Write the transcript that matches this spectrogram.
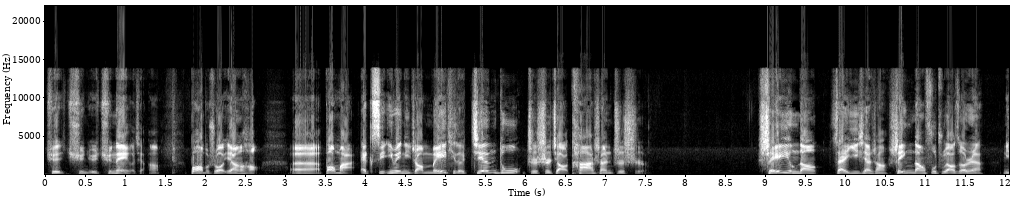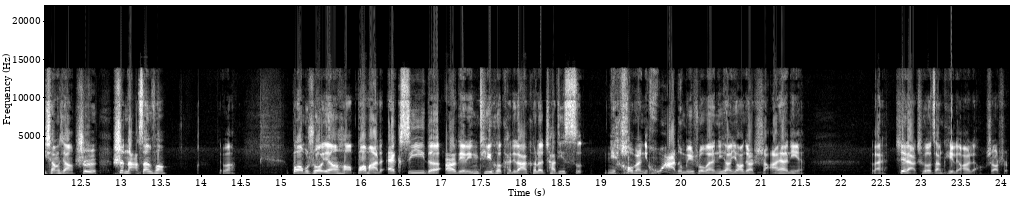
去去去那个去啊。Bob 说，杨好，呃，宝马 X 一，因为你知道，媒体的监督只是叫他山之石，谁应当在一线上？谁应当负主要责任？你想想，是是哪三方，对吧？Bob 说：“杨好，宝马的 X 一的 2.0T 和凯迪拉克的 XT 四，你后边你话都没说完，你想要点啥呀你？来，这俩车咱可以聊一聊，邵老师。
